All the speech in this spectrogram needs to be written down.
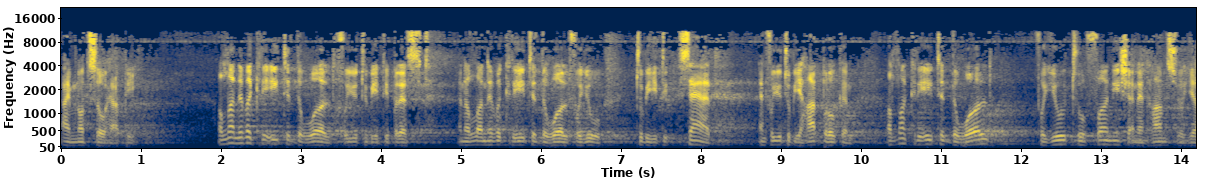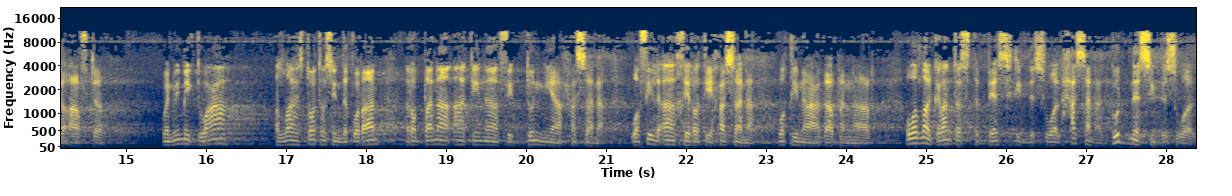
I'm not so happy. Allah never created the world for you to be depressed. And Allah never created the world for you to be sad and for you to be heartbroken. Allah created the world for you to furnish and enhance your hereafter. When we make dua, Allah has taught us in the Quran, رَبَّنَا آتِنَا فِي الدُّنْيَا حَسَنَةً وَفِي الْآخِرَةِ حَسَنَةً وَقِنَا عَذَابَ النَّارِ Oh Allah, grant us the best in this world. Hasana, goodness in this world.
